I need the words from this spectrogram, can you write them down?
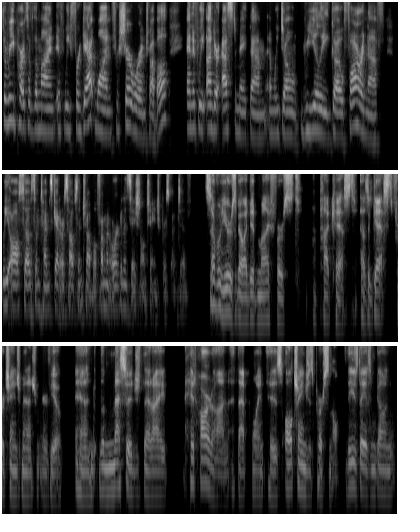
three parts of the mind. If we forget one for sure we're in trouble. And if we underestimate them and we don't really go far enough we also sometimes get ourselves in trouble from an organizational change perspective. Several years ago, I did my first podcast as a guest for Change Management Review. And the message that I hit hard on at that point is all change is personal. These days, I'm going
